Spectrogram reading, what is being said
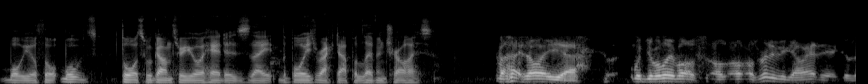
what were your thought? What thoughts were going through your head as they the boys racked up eleven tries? Mate, I uh, would you believe I was I was ready to go out there because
